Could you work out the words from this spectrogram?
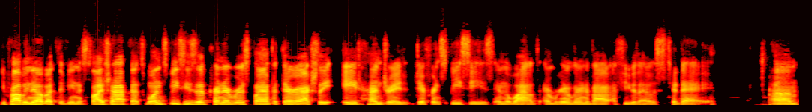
You probably know about the Venus flytrap, that's one species of carnivorous plant, but there are actually 800 different species in the wild, and we're going to learn about a few of those today. Um,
